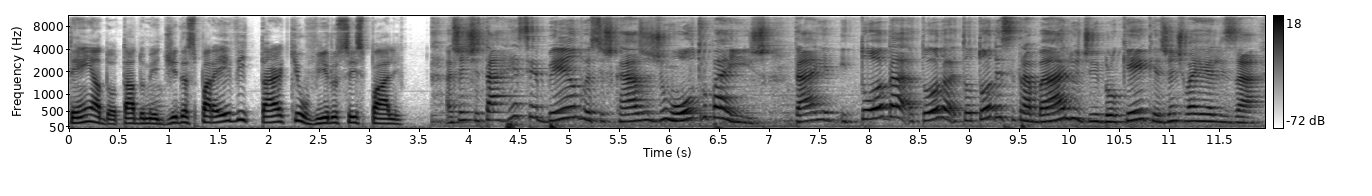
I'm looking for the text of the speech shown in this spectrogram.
tem adotado medidas para evitar que o vírus se espalhe. A gente está recebendo esses casos de um outro país, tá? E, toda, toda, todo esse trabalho de bloqueio que a gente vai realizar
